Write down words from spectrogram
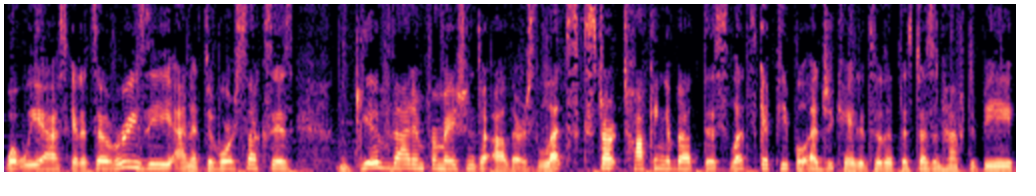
what we ask at It's Over Easy and at Divorce Sucks is give that information to others. Let's start talking about this. Let's get people educated so that this doesn't have to be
